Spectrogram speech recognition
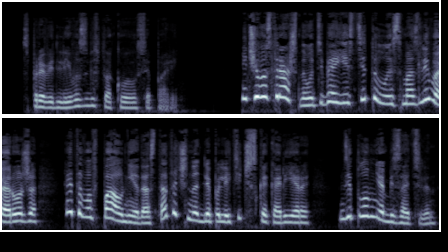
— справедливо забеспокоился парень. «Ничего страшного, у тебя есть титул и смазливая рожа. Этого вполне достаточно для политической карьеры. Диплом не обязателен.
